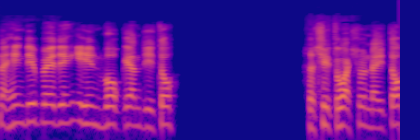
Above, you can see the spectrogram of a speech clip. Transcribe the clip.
na hindi pwedeng i-invoke yan dito sa sitwasyon na ito?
